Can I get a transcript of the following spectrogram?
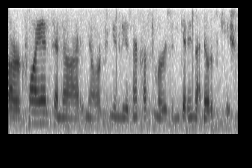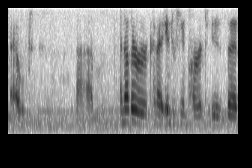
our client and our, you know, our communities and our customers in getting that notification out. Um, another kind of interesting part is that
